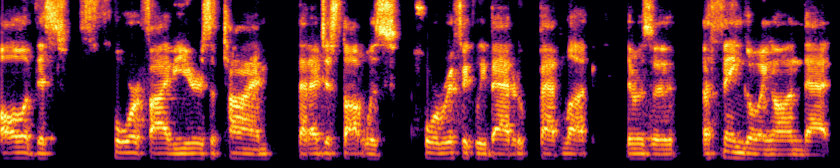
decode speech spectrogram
all of this four or five years of time that I just thought was horrifically bad bad luck. There was a, a thing going on that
